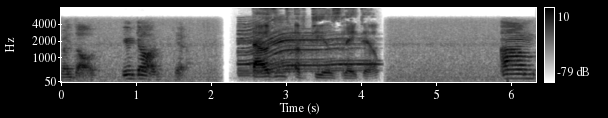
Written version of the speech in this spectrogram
my dog. Your dog. Yeah. Thousands of tears later. Um,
